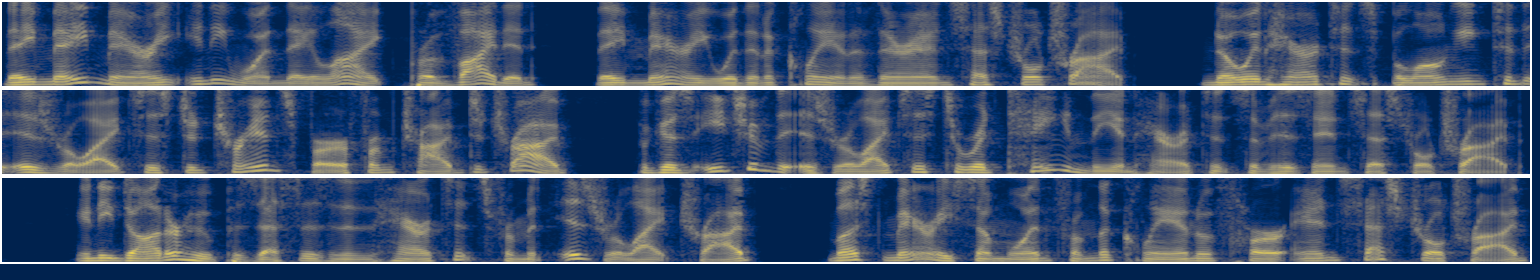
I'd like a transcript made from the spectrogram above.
They may marry anyone they like, provided they marry within a clan of their ancestral tribe. No inheritance belonging to the Israelites is to transfer from tribe to tribe, because each of the Israelites is to retain the inheritance of his ancestral tribe. Any daughter who possesses an inheritance from an Israelite tribe must marry someone from the clan of her ancestral tribe,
